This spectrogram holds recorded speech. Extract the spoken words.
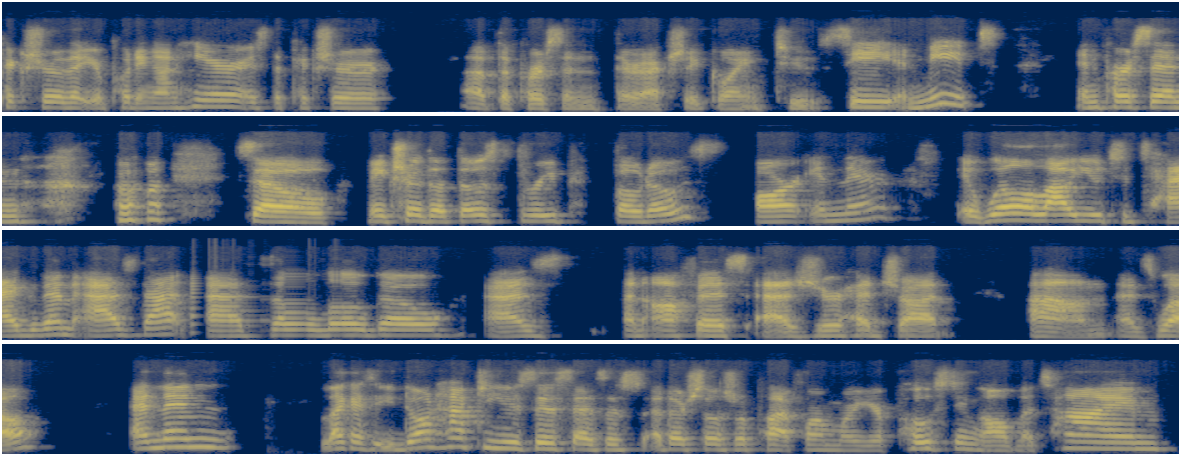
picture that you're putting on here is the picture of the person they're actually going to see and meet in person. so make sure that those three photos are in there. It will allow you to tag them as that, as a logo, as an office, as your headshot um, as well. And then, like I said, you don't have to use this as a other social platform where you're posting all the time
